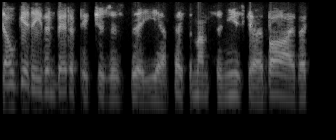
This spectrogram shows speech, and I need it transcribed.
they'll get even better pictures as the uh, as the months and years go by. But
